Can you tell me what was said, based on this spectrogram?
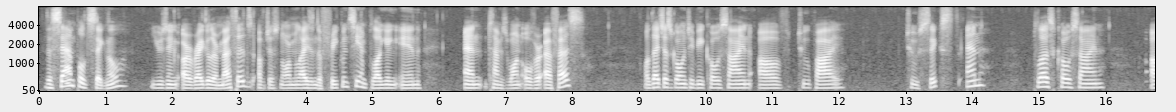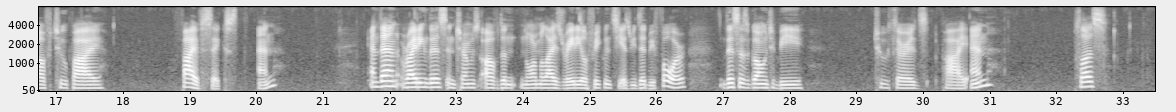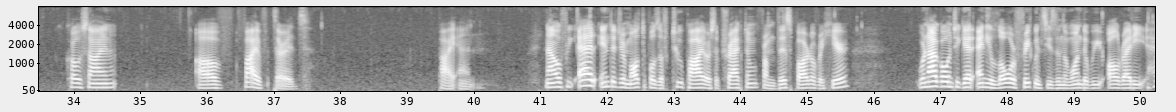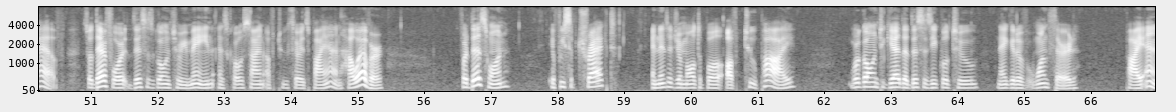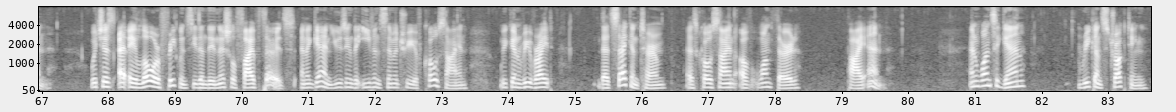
The sampled signal, using our regular methods of just normalizing the frequency and plugging in n times 1 over fs, well that's just going to be cosine of 2 pi 2 sixths n plus cosine of 2 pi 5 sixths n. And then writing this in terms of the normalized radial frequency as we did before, this is going to be 2 thirds pi n plus cosine of 5 thirds pi n. Now if we add integer multiples of 2 pi or subtract them from this part over here, we're not going to get any lower frequencies than the one that we already have. So therefore, this is going to remain as cosine of 2 thirds pi n. However, for this one, if we subtract an integer multiple of 2 pi, we're going to get that this is equal to negative 1 third pi n, which is at a lower frequency than the initial 5 thirds. And again, using the even symmetry of cosine, we can rewrite that second term as cosine of 1 third pi n. And once again, reconstructing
